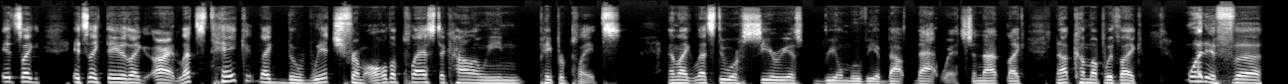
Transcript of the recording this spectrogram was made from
it's like it's like they were like all right let's take like the witch from all the plastic halloween paper plates and like let's do a serious real movie about that witch and not like not come up with like what if uh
